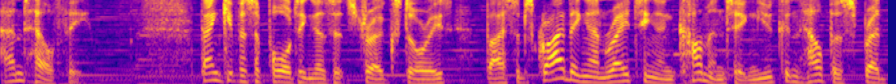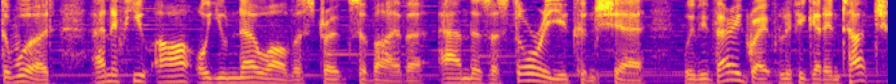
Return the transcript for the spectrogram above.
and healthy. Thank you for supporting us at Stroke Stories. By subscribing and rating and commenting, you can help us spread the word. And if you are or you know of a stroke survivor and there's a story you can share, we'd be very grateful if you get in touch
